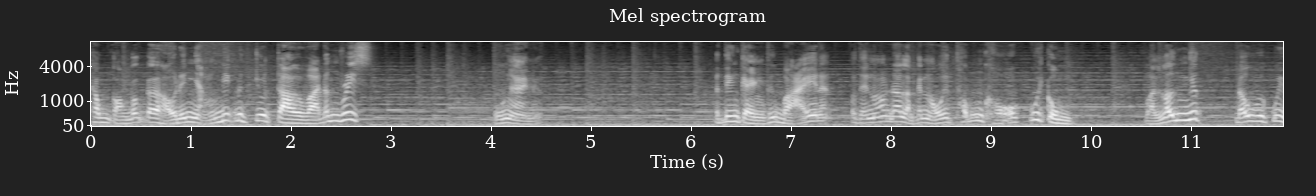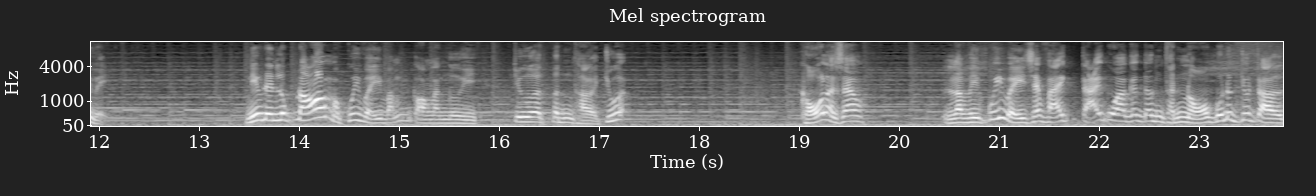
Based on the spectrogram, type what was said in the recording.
không còn có cơ hội để nhận biết Đức Chúa Trời và Đấng Christ của ngài nữa. Cái tiếng kèn thứ bảy đó, có thể nói đó là cái nỗi thống khổ cuối cùng và lớn nhất đối với quý vị. Nếu đến lúc đó mà quý vị vẫn còn là người chưa tin thờ Chúa, khổ là sao? Là vì quý vị sẽ phải trải qua cái cơn thịnh nộ của Đức Chúa Trời,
